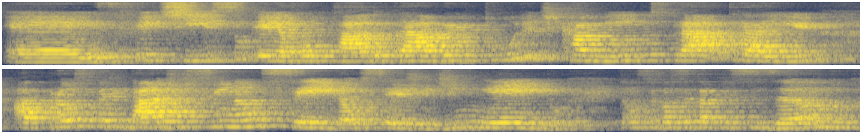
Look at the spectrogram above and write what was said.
É, esse feitiço ele é voltado para a abertura de caminhos para atrair a prosperidade financeira, ou seja, dinheiro então, se você está precisando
